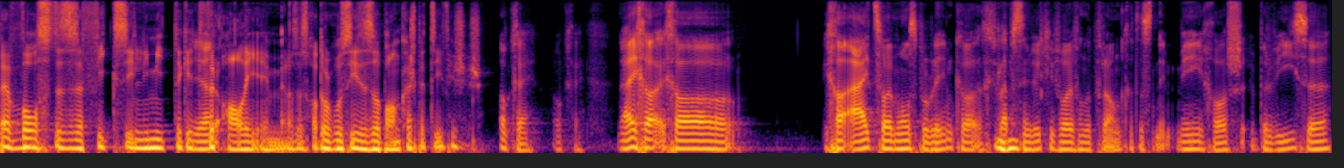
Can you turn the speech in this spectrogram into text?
bewusst, dass es eine fixe Limite gibt ja. für alle immer. Also es kann durchaus sein, dass es so bankenspezifisch ist. Okay, okay. Nein, ich habe ich ha, ich ha ein, zwei Mal das Problem gehabt. Ich glaube, mhm. es sind wirklich 500 Franken, dass du nicht mehr kannst überweisen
